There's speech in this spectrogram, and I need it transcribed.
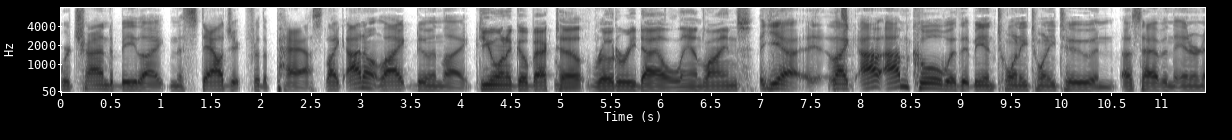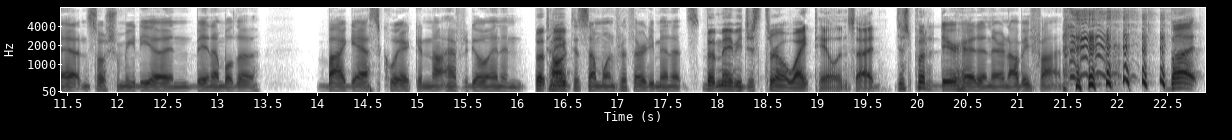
we're trying to be like nostalgic for the past. Like I don't like doing like Do you want to go back to rotary dial landlines? yeah, like I, I'm cool with it being 2022 and us having the internet and social media and being able to buy gas quick and not have to go in and But talk maybe- to someone for 30 minutes. But maybe just throw a whitetail inside. Just put a deer head in there and I'll be fine. but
